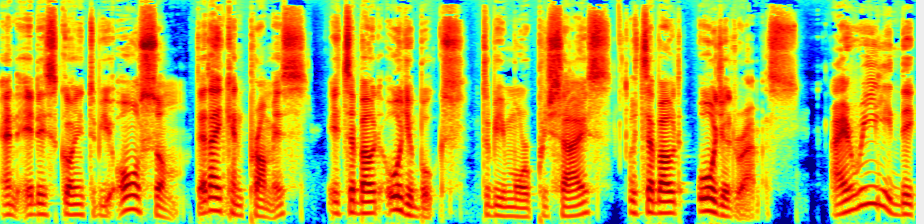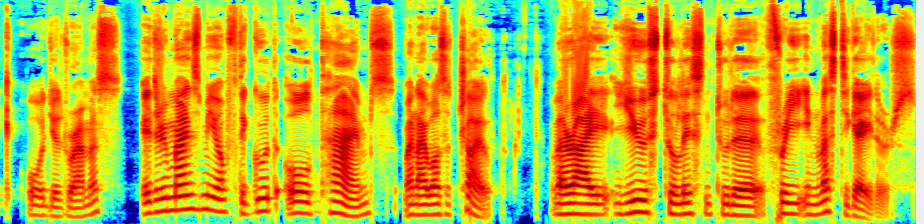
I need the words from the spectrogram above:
and it is going to be awesome. That I can promise. It's about audiobooks, to be more precise. It's about audio dramas. I really dig audio dramas. It reminds me of the good old times when I was a child, where I used to listen to the three investigators.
